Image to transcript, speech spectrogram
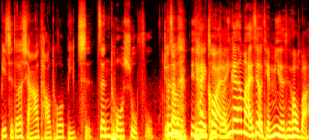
彼此都想要逃脱彼此，挣脱束缚。不是不是，你太快了，应该他们还是有甜蜜的时候吧？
